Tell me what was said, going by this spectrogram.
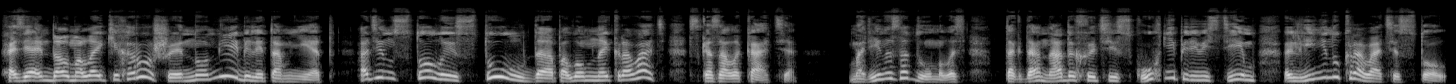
хозяин дал Малайке хорошее, но мебели там нет. Один стол и стул, да поломная кровать», — сказала Катя. Марина задумалась. «Тогда надо хоть из кухни перевести им Линину кровать и стол».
